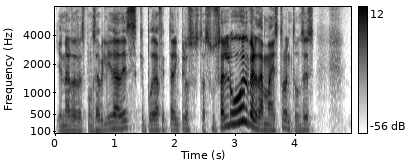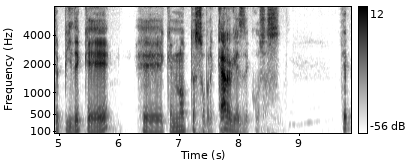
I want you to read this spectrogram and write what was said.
llenar de responsabilidades que puede afectar incluso hasta su salud, ¿verdad, maestro? Entonces te pide que, eh, que no te sobrecargues de cosas. ¿Qué?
